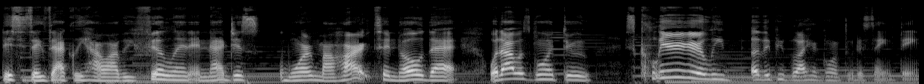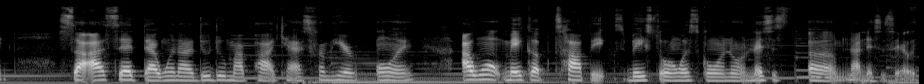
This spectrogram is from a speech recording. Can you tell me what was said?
this is exactly how I be feeling. And that just warmed my heart to know that what I was going through is clearly other people out here going through the same thing. So I said that when I do do my podcast from here on, I won't make up topics based on what's going on. Necess- um, not necessarily.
